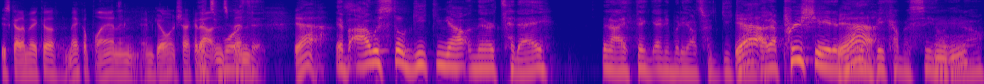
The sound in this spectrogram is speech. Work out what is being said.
just got to make a make a plan and, and go and check it out It's and worth spend. it. Yeah. If I was still geeking out in there today, then I think anybody else would geek Yeah. out. But I appreciated Yeah. to become a SEAL. You know,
